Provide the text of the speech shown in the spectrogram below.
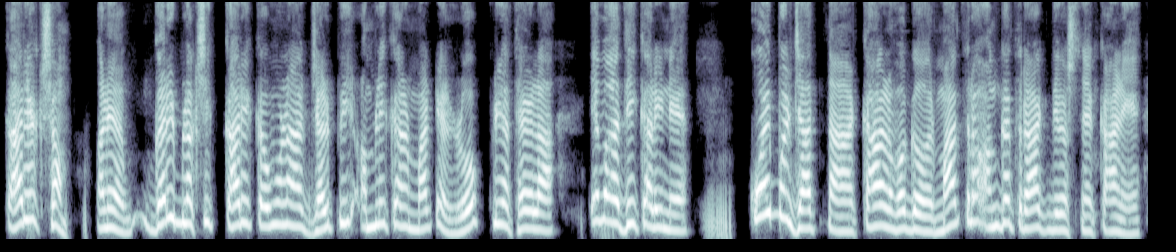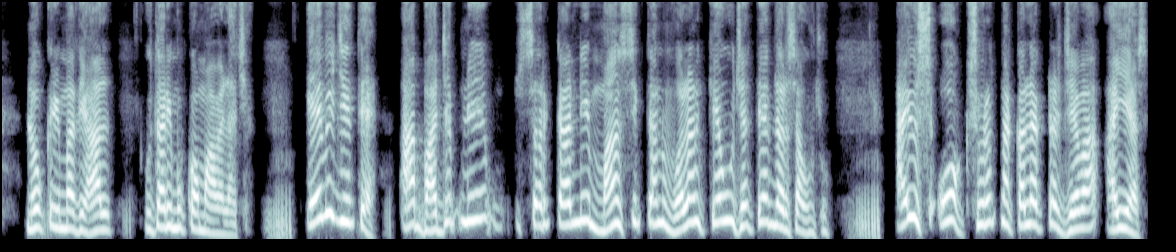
કાર્યક્ષમ અને ગરીબલક્ષી કાર્યક્રમોના ઝડપી અમલીકરણ માટે લોકપ્રિય થયેલા એવા અધિકારીને કોઈ પણ જાતના કારણ વગર માત્ર અંગત રાગ દિવસને કારણે નોકરીમાંથી હાલ ઉતારી મૂકવામાં આવેલા છે. એવી જ રીતે આ ભાજપની સરકારની માનસિકતાનું વલણ કેવું છે તે દર્શાવું છું. આયુષ ઓક સુરતના કલેક્ટર જેવા આઈએસ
